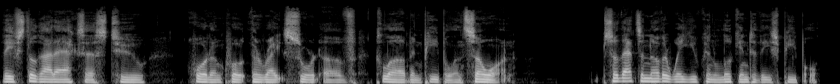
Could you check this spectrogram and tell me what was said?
they've still got access to quote unquote the right sort of club and people and so on. So that's another way you can look into these people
